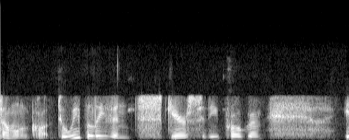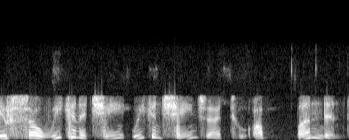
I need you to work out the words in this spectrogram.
someone called. Do we believe in scarcity program? If so, we can change. We can change that to abundance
